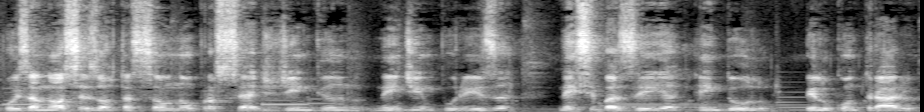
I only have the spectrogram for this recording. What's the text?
pois a nossa exortação não procede de engano, nem de impureza, nem se baseia em dolo. Pelo contrário,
